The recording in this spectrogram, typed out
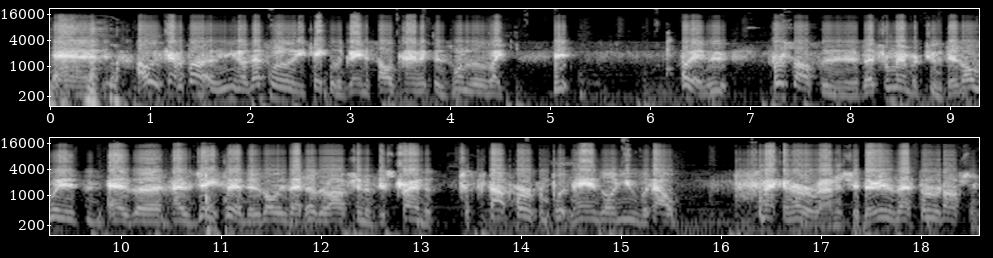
And I always kind of thought, you know, that's one of those you take with a grain of salt kind of, because it's one of those, like, it, okay, first off, uh, let's remember, too, there's always, as uh, as Jay said, there's always that other option of just trying to, to stop her from putting hands on you without smacking her around and shit. There is that third option.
